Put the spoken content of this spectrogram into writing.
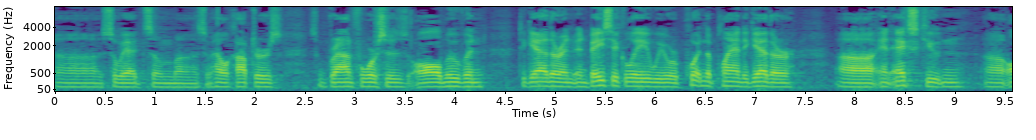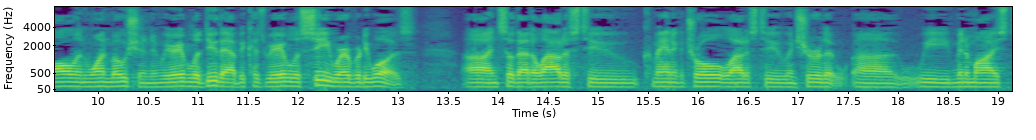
uh, so we had some uh, some helicopters, some ground forces, all moving together, and, and basically we were putting the plan together uh, and executing uh, all in one motion, and we were able to do that because we were able to see where everybody was. Uh, and so that allowed us to command and control, allowed us to ensure that we minimized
